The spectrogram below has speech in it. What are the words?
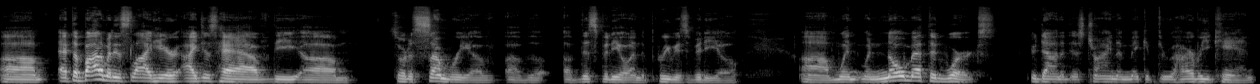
Um, at the bottom of this slide here, I just have the um, sort of summary of, of, the, of this video and the previous video. Um, when, when no method works, you're down to just trying to make it through however you can.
